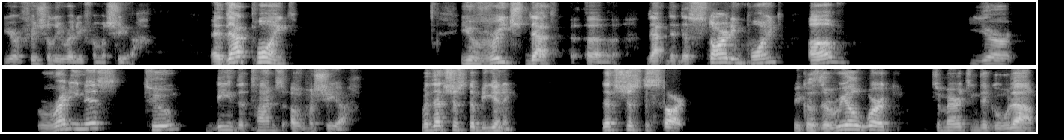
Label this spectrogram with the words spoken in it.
you're officially ready for Mashiach. At that point, you've reached that uh, that the starting point of your readiness to be in the times of Mashiach. But that's just the beginning. That's just the start. Because the real work to meriting the Geulah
